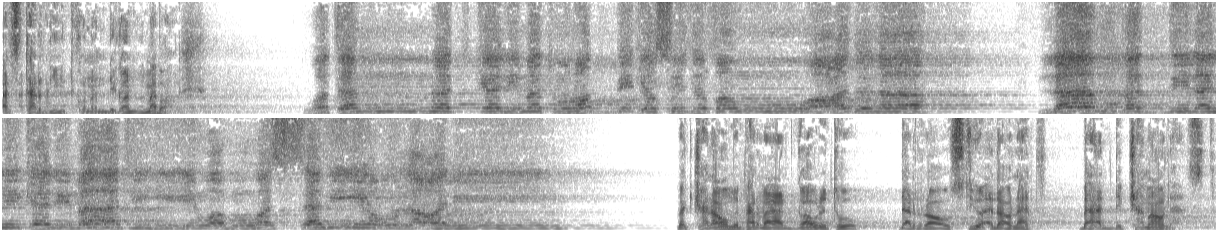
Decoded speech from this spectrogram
از تردید کنندگان مباش. وتمت كلمة ربك صدقا وعدلا لا مبدل لكلماته وهو السميع العليم. و کلام پروردگار تو در راستی و عدالت به حد کمال است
